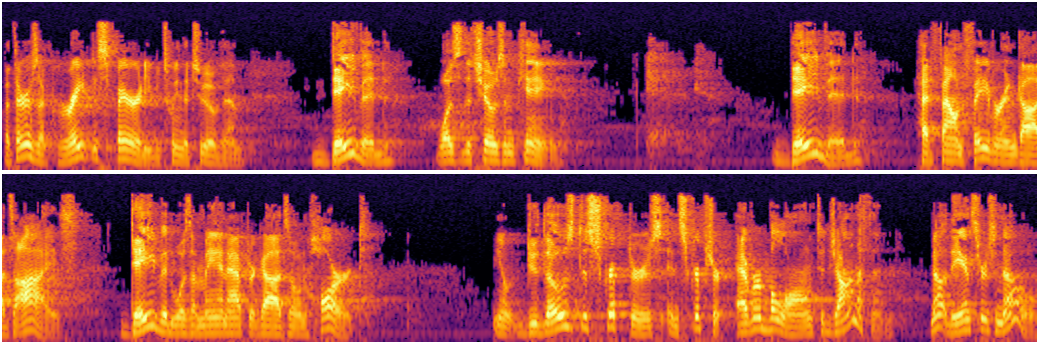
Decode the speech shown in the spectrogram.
but there is a great disparity between the two of them. David was the chosen king. David had found favor in God's eyes. David was a man after God's own heart. You know, do those descriptors in Scripture ever belong to Jonathan? No, the answer is no.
